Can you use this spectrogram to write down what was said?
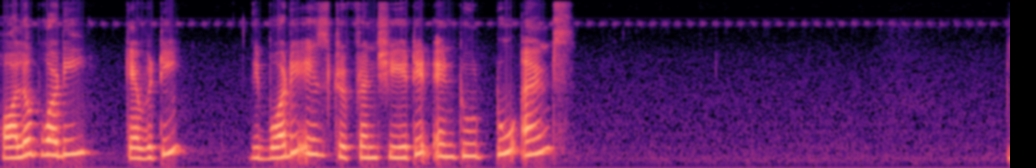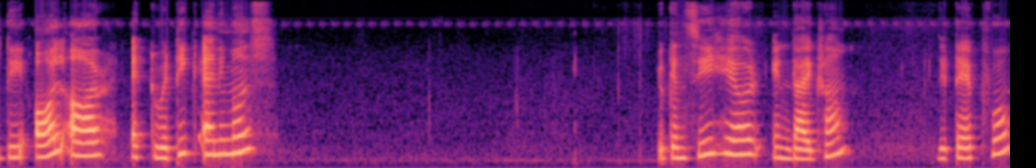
hollow body cavity. The body is differentiated into two ends. They all are aquatic animals. You can see here in diagram the tapeworm.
